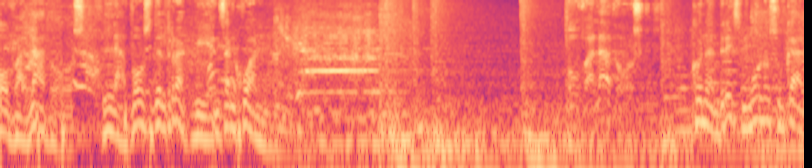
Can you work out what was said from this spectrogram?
Ovalados, la voz del rugby en San Juan. Ovalados, con Andrés Mono Zucal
